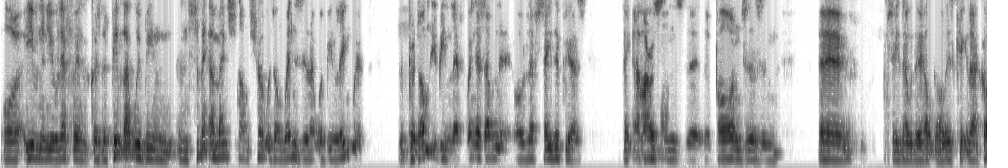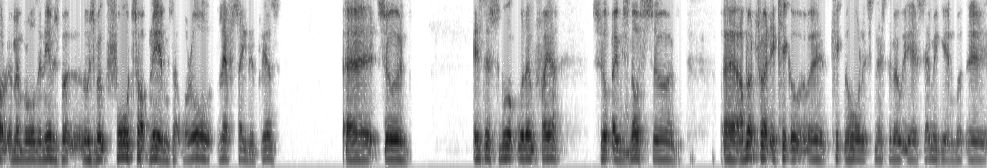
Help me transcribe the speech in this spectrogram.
or even a new left winger, because the people that we've been and something I mentioned, I'm sure it was on Wednesday that we've been linked with, they've predominantly been left wingers, haven't it, or left sided players like the Harrisons, the the Barneses, and uh, see now the alcohol is kicking. I can't remember all the names, but there was about four top names that were all left-sided players. Uh, so is there smoke without fire? Sometimes not. So uh, I'm not trying to kick uh, kick the hornet's nest about ASM again, but uh,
